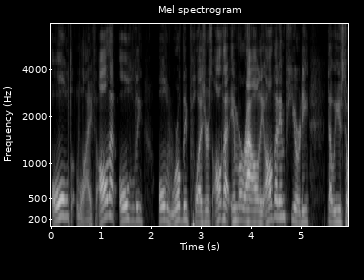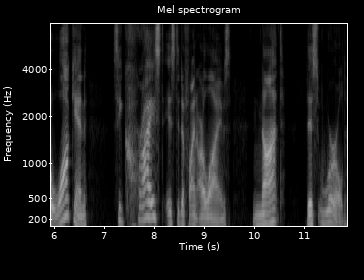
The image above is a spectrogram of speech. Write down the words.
old life, all that oldly, old worldly pleasures, all that immorality, all that impurity that we used to walk in. See, Christ is to define our lives, not this world.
